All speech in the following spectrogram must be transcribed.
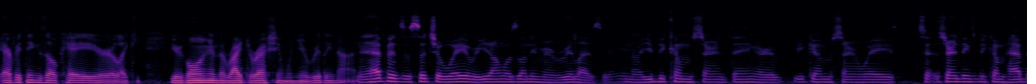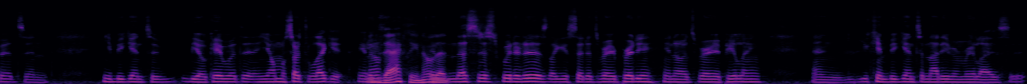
everything's okay or like you're going in the right direction when you're really not. And it happens in such a way where you almost don't even realize it. You know, you become a certain thing or become a certain way. C- certain things become habits, and you begin to be okay with it, and you almost start to like it. You know, exactly. No, and that that's just what it is. Like you said, it's very pretty. You know, it's very appealing, and you can begin to not even realize it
